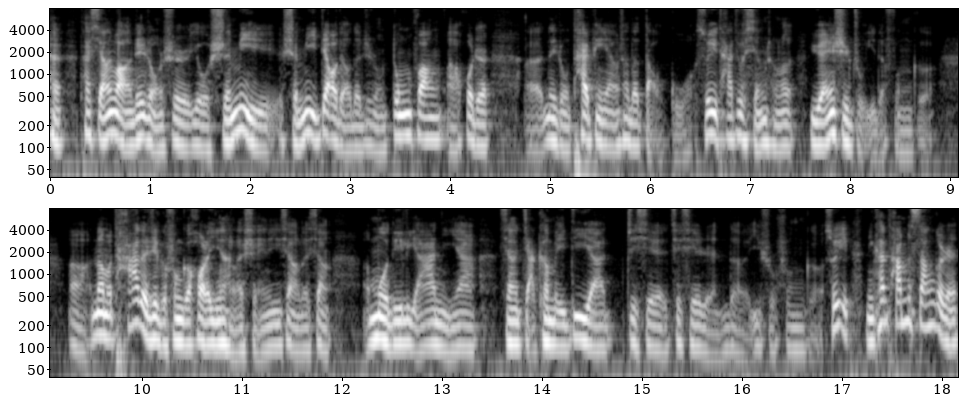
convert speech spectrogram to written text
他向往这种是有神秘神秘调调的这种东方啊，或者呃那种太平洋上的岛国，所以他就形成了原始主义的风格。啊，那么他的这个风格后来影响了谁？影响了像莫迪里阿尼呀、像贾科梅蒂呀这些这些人的艺术风格。所以你看，他们三个人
